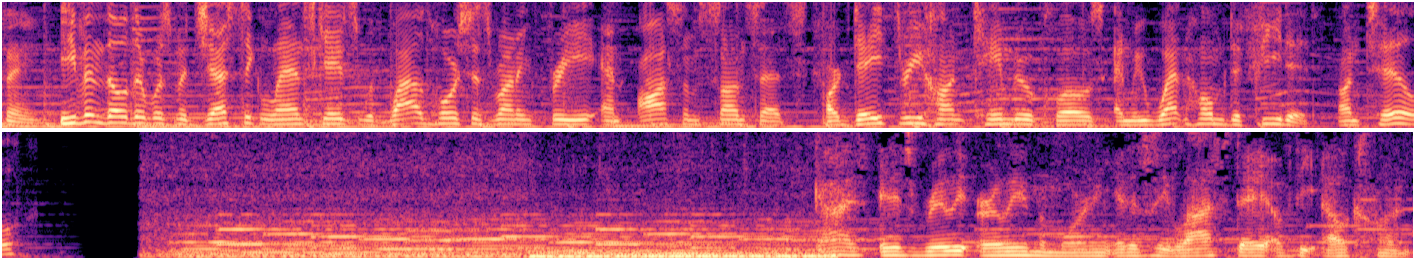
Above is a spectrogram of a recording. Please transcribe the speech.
thing. Even though there was majestic landscapes with wild horses running free and awesome sunsets, our day three hunt came to a close and we went home defeated until Guys, it is really early in the morning. It is the last day of the elk hunt.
